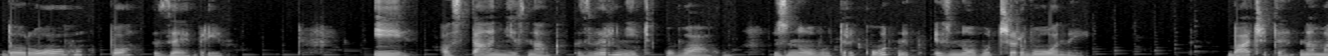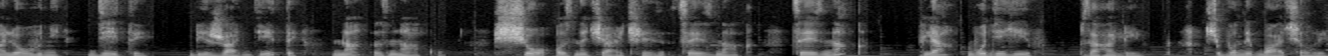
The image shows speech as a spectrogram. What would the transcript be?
дорогу по зебрі. І останній знак зверніть увагу. Знову трикутник і знову червоний. Бачите, намальовані діти. Біжать діти на знаку. Що означає цей знак? Цей знак для водіїв взагалі, щоб вони бачили,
